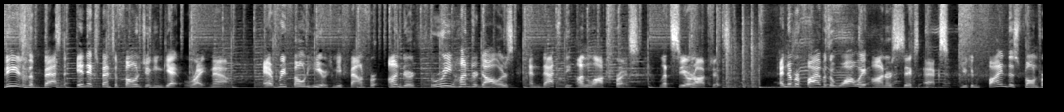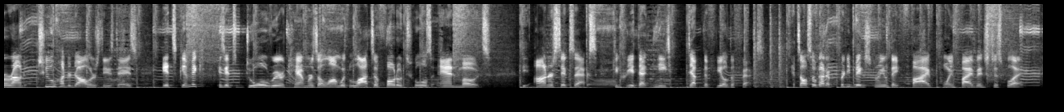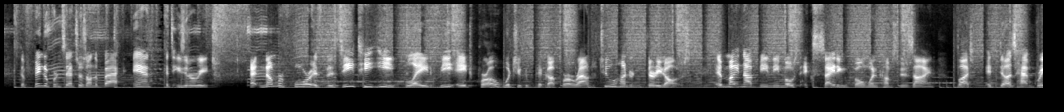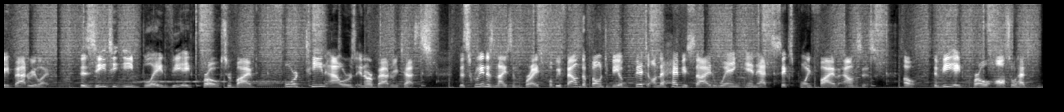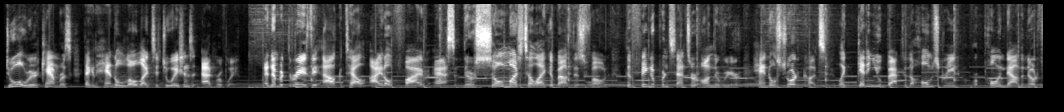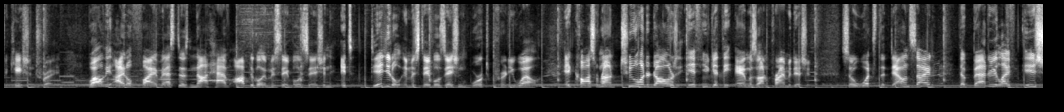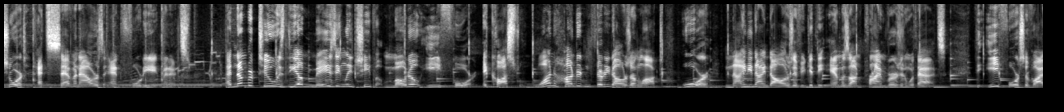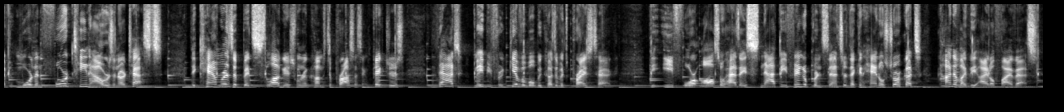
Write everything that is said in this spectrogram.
These are the best inexpensive phones you can get right now. Every phone here can be found for under $300, and that's the unlocked price. Let's see our options. At number 5 is a Huawei Honor 6X. You can find this phone for around $200 these days. Its gimmick is its dual rear cameras along with lots of photo tools and modes. The Honor 6X can create that neat depth of field effect. It's also got a pretty big screen with a 5.5 inch display. The fingerprint sensor is on the back and it's easy to reach. At number 4 is the ZTE Blade V8 Pro, which you can pick up for around $230. It might not be the most exciting phone when it comes to design, but it does have great battery life. The ZTE Blade V8 Pro survived 14 hours in our battery tests. The screen is nice and bright, but we found the phone to be a bit on the heavy side, weighing in at 6.5 ounces. Oh, the V8 Pro also has dual rear cameras that can handle low light situations admirably. At number 3 is the Alcatel Idol 5S. There's so much to like about this phone. The fingerprint sensor on the rear handles shortcuts like getting you back to the home screen or pulling down the notification tray. While the Idol 5S does not have optical image stabilization, its digital image stabilization worked pretty well. It costs around $200 if you get the Amazon Prime Edition. So what's the downside? The battery life is short at 7 hours and 48 minutes. At number 2 is the amazingly cheap Moto E4. It costs $130 unlocked or $99 if you get the Amazon Prime version with ads. The E4 survived more than 14 hours in our tests. The camera is a bit sluggish when it comes to processing pictures. That may be forgivable because of its price tag. The E4 also has a snappy fingerprint sensor that can handle shortcuts, kind of like the Idol 5S.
